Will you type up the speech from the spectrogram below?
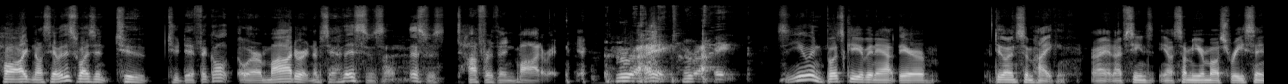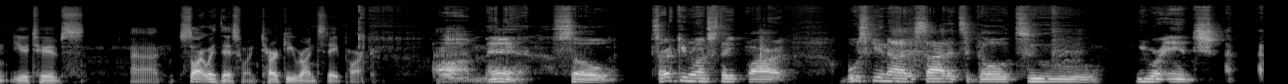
hard, and I'll say, "Well, this wasn't too too difficult or moderate," and I'm saying, "This was a, this was tougher than moderate." right, right. So you and Butsky have been out there doing some hiking, right? And I've seen you know some of your most recent YouTubes. Uh, start with this one, Turkey Run State Park. Oh man, so Turkey Run State Park. Butsky and I decided to go to. We were in. I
